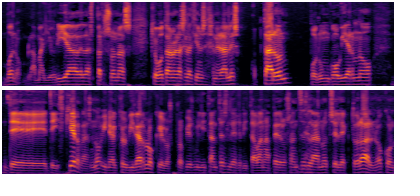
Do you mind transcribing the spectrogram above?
bueno, la mayoría de las personas que votaron en las elecciones generales optaron por un gobierno de, izquierdas, ¿no? Y no hay que olvidar lo que los propios militantes le gritaban a Pedro Sánchez la noche electoral, ¿no? Con,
